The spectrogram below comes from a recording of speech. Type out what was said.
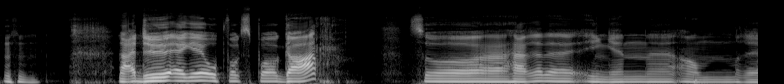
Nei, du, jeg er oppvokst på gard. Så eh, her er det ingen eh, andre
